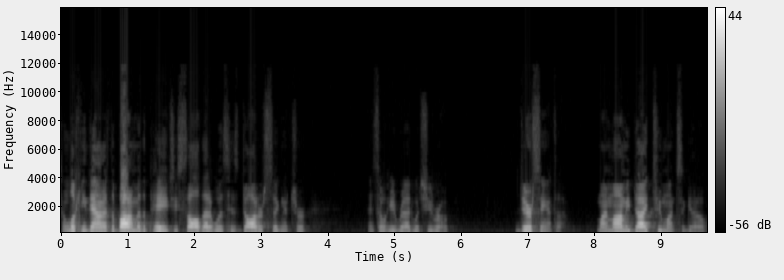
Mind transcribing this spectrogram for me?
And looking down at the bottom of the page, he saw that it was his daughter's signature. And so he read what she wrote Dear Santa, my mommy died two months ago.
